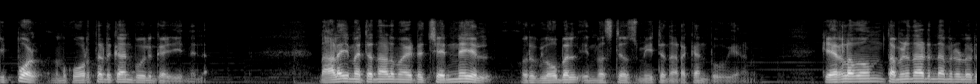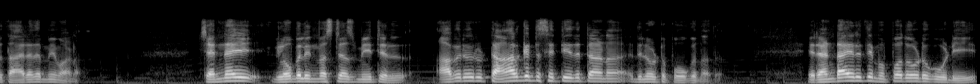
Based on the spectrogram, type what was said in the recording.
ഇപ്പോൾ നമുക്ക് ഓർത്തെടുക്കാൻ പോലും കഴിയുന്നില്ല. നാളെയും മറ്റന്നാളുമായിട്ട് ചെന്നൈയിൽ ഒരു ഗ്ലോബൽ ഇൻവെസ്റ്റേഴ്സ് മീറ്റ് നടക്കാൻ പോവുകയാണ്. കേരളവും തമിഴ്നാടും തമ്മിലുള്ള ഒരു താരതമ്യമാണ്. ചെന്നൈ ഗ്ലോബൽ ഇൻവെസ്റ്റേഴ്സ് മീറ്റിൽ അവരൊരു ടാർഗറ്റ് സെറ്റ് ചെയ്തിട്ടാണ് ഇതിലോട്ട് പോകുന്നത്. രണ്ടായിരത്തി മുപ്പതോടുകൂടി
